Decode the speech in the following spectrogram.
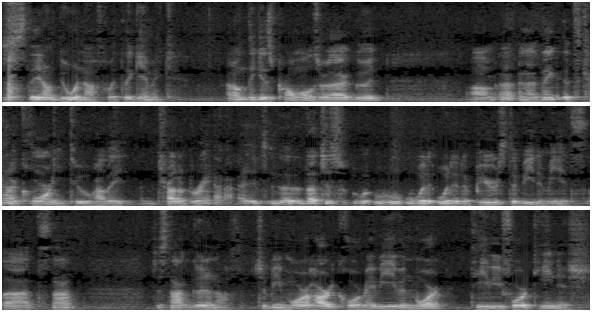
just they don't do enough with the gimmick. I don't think his promos are that good. Um, and, and, I think it's kind of corny too how they try to bring. It's, that's just what what it appears to be to me. It's uh, it's not just not good enough. It should be more hardcore, maybe even more TV 14 ish.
